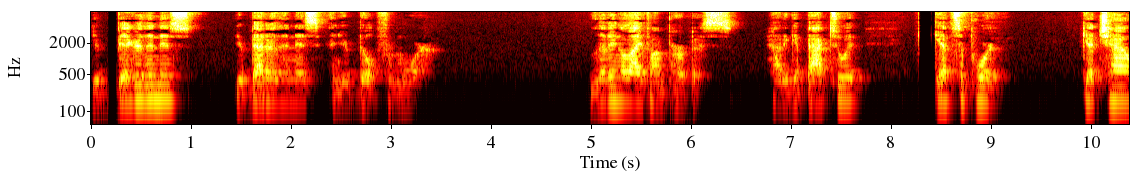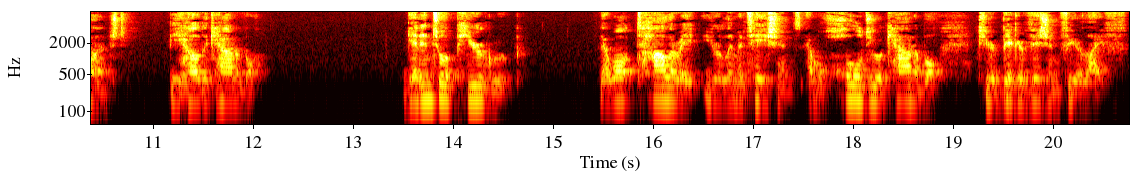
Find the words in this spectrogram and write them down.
You're bigger than this, you're better than this, and you're built for more. Living a life on purpose, how to get back to it, get support, get challenged, be held accountable. Get into a peer group that won't tolerate your limitations and will hold you accountable to your bigger vision for your life.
